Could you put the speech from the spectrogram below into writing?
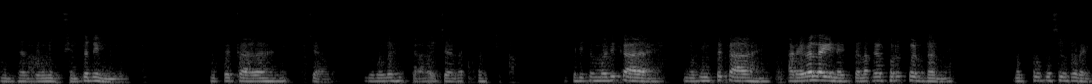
म्हणजे ह्या दोन ऑप्शन तर निघून गेले इथं काळा आहे चार। बरोबर हे काळा चार। ओके। आता इथं मध्ये काळा आहे मध्ये इथं काळा आहे आडव्या लाईन आहेत त्याला काही फरक पडणार नाही मग तो तसंच राहील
